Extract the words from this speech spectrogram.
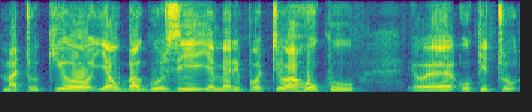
matukio ya ubaguzi yameripotiwa huku e, ukitu, uh,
